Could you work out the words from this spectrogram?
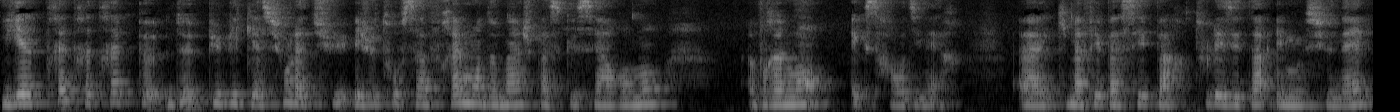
Il y a très très très peu de publications là-dessus et je trouve ça vraiment dommage parce que c'est un roman vraiment extraordinaire euh, qui m'a fait passer par tous les états émotionnels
